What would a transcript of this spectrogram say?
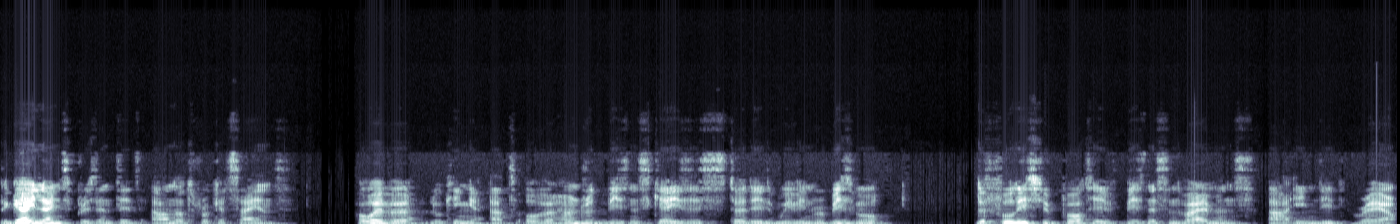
The guidelines presented are not rocket science. However, looking at over 100 business cases studied within Rubizmo, the fully supportive business environments are indeed rare.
